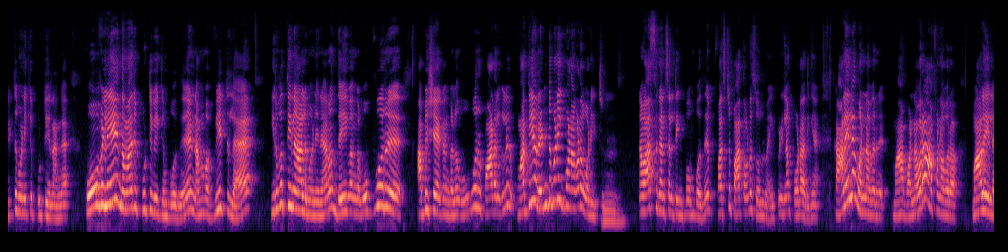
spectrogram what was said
எட்டு மணிக்கு பூட்டிடுறாங்க. கோவிலே இந்த மாதிரி பூட்டி வைக்கும்போது நம்ம வீட்டுல இருபத்தி நாலு மணி நேரம் தெய்வங்கள் ஒவ்வொரு அபிஷேகங்களும் ஒவ்வொரு பாடல்களும் மதியம் ரெண்டு மணிக்கு போனா கூட ஓடிட்டு நான் வாஸ்து கன்சல்டிங் போகும்போது ஃபர்ஸ்ட் பார்த்த உடனே சொல்லுவேன் இப்படிலாம் போடாதீங்க. காலையில ஒன் ஹவர் மா ஒன் ஹவரோ ஆஃப் அன் ஹவரோ மாலையில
